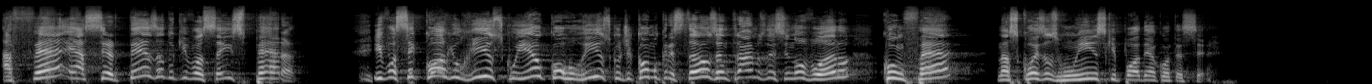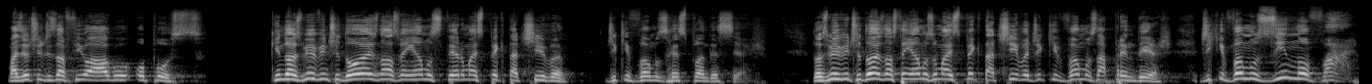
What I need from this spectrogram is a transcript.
A fé é a certeza do que você espera. E você corre o risco, e eu corro o risco, de como cristãos entrarmos nesse novo ano com fé nas coisas ruins que podem acontecer. Mas eu te desafio a algo oposto. Que em 2022 nós venhamos ter uma expectativa de que vamos resplandecer. 2022 nós tenhamos uma expectativa de que vamos aprender, de que vamos inovar,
